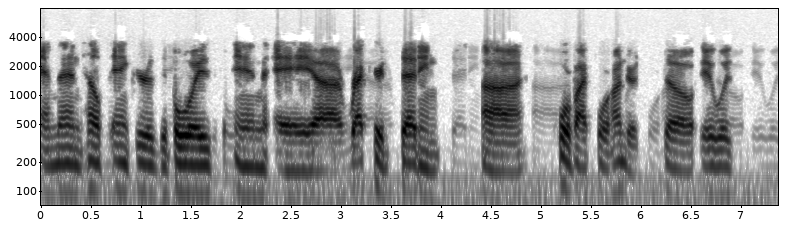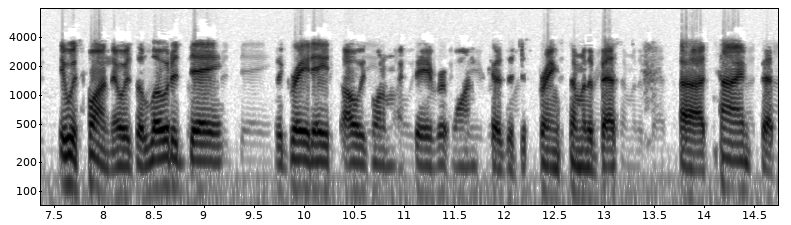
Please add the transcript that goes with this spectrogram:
and then helped anchor the boys in a uh, record-setting uh, four by four hundred. So it was it was fun. It was a loaded day. The grade eight always one of my favorite ones because it just brings some of the best uh, times, best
